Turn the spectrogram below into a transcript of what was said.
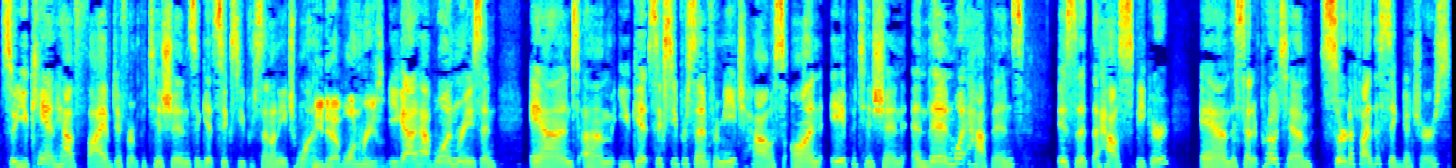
So you can't have five different petitions and get 60% on each one. You need to have one reason. You got to have one reason. And um, you get 60% from each House on a petition. And then what happens is that the House Speaker and the Senate Pro Tem certify the signatures.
